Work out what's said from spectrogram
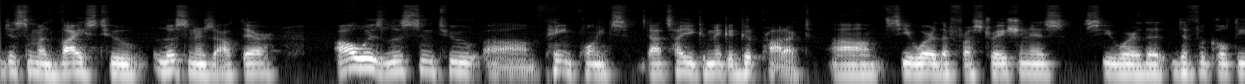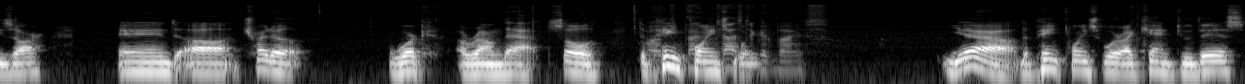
just some advice to listeners out there always listen to um, pain points. That's how you can make a good product. Um, see where the frustration is, see where the difficulties are, and uh, try to work around that. So the well, pain points. Were, advice. Yeah, the pain points where I can't do this.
